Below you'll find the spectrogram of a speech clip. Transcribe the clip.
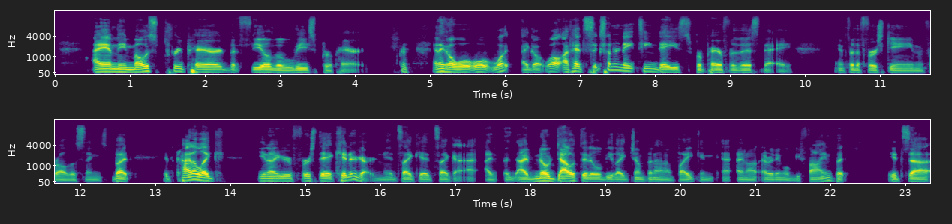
I am the most prepared but feel the least prepared. And they go well, well what? I go well I've had 618 days to prepare for this day and for the first game and for all those things. But it's kind of like you know your first day at kindergarten it's like it's like I, I i have no doubt that it will be like jumping on a bike and and everything will be fine but it's uh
